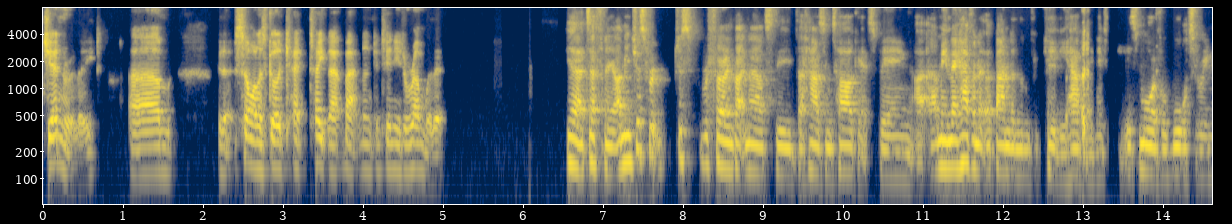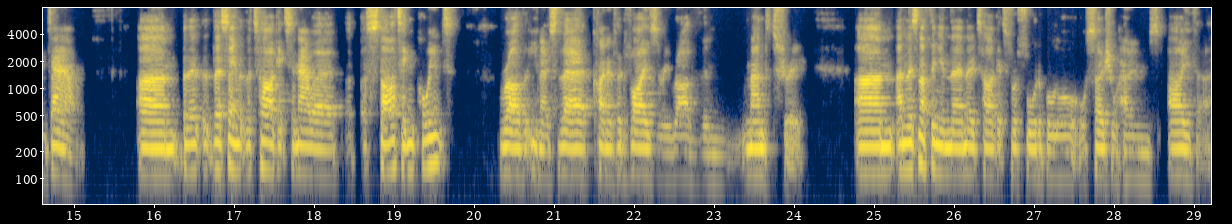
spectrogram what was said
generally, um, you know, someone has got to take that baton and continue to run with it. Yeah, definitely. I mean, just re- just referring back now to the the housing targets being, I, I mean, they haven't abandoned them completely, have they? It's, it's more of a watering down. Um, but they're, they're, saying that the targets are now a, a, starting point, rather, you know, so they're kind of advisory rather than mandatory. Um, and there's nothing in there, no targets for affordable or, or social homes either.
